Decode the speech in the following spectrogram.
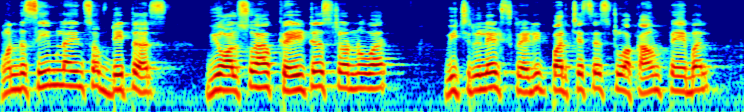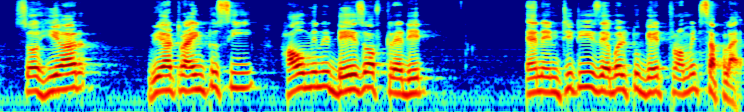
On the same lines of debtors, we also have creditors turnover which relates credit purchases to account payable. So, here we are trying to see how many days of credit an entity is able to get from its supplier.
